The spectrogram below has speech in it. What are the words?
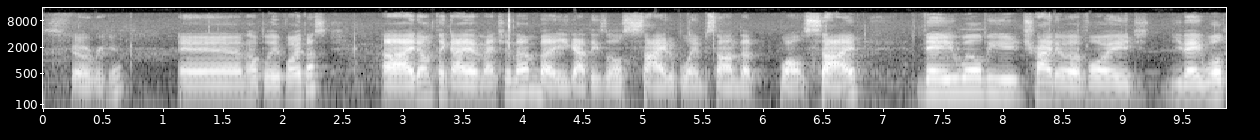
Let's go over here and hopefully avoid this. Uh, I don't think I have mentioned them, but you got these little side blimps on the well side. They will be try to avoid they will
